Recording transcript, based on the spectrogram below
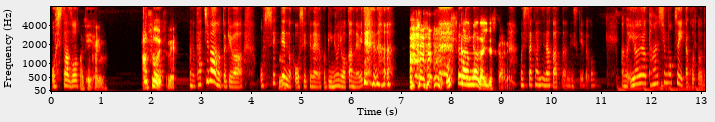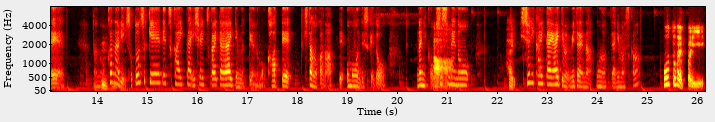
押したぞっていう。あそうですね。あのタッチバーの時は押せてんのか押せてないのか微妙に分かんないみたいな 押す感がないですからね。押した感じなかったんですけどあのいろいろ端子もついたことであうんうんのかなり外付けで使いたい一緒に使いたいアイテムっていうのも変わってきたのかなって思うんですけど何かおすすめのはい。一緒に買いたいアイテムみたいなものってありますか？ポートがやっぱり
